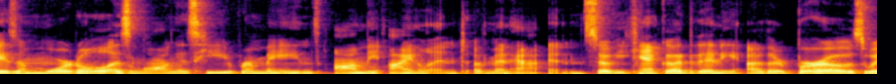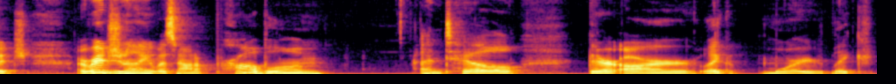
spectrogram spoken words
is immortal as long as he remains on the island of Manhattan. So he can't go to any other boroughs, which originally was not a problem until there are like more like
